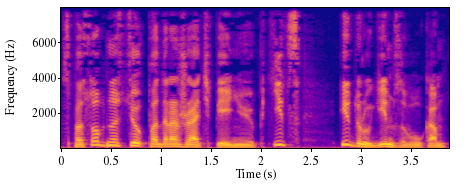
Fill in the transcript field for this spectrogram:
способностью подражать пению птиц и другим звукам.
